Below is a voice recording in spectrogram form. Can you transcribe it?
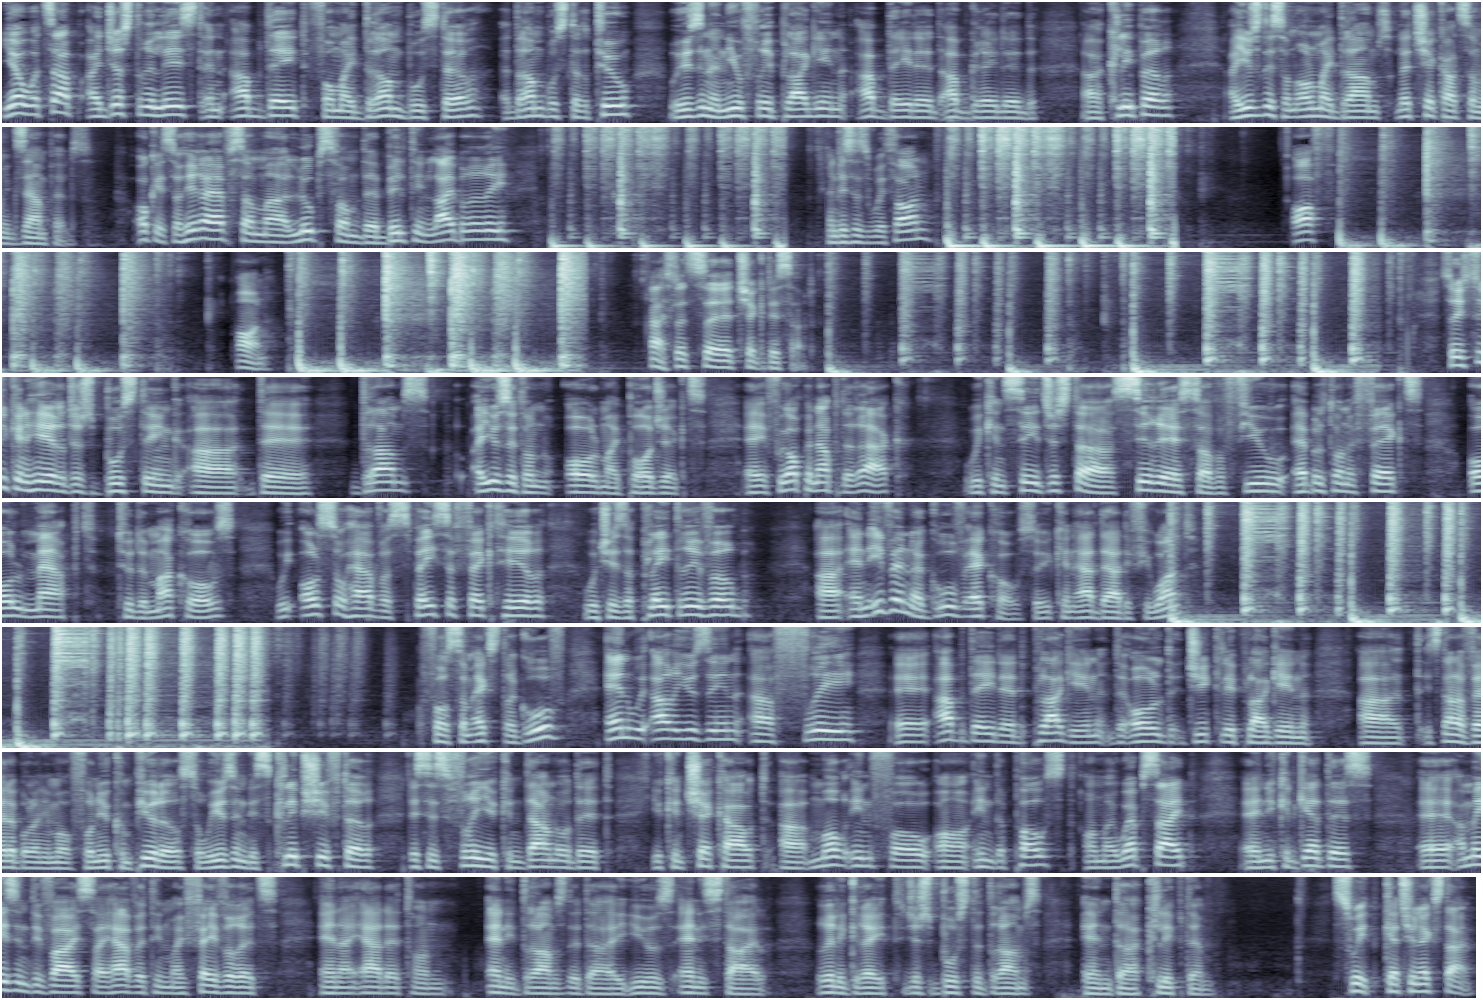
Yo, what's up? I just released an update for my drum booster, a drum booster 2. We're using a new free plugin, updated, upgraded uh, clipper. I use this on all my drums. Let's check out some examples. Okay, so here I have some uh, loops from the built-in library. And this is with on, off, on. Nice, let's uh, check this out. So as you can hear, just boosting uh, the drums. I use it on all my projects. Uh, if we open up the rack, we can see just a series of a few Ableton effects, all mapped to the macros. We also have a space effect here, which is a plate reverb, uh, and even a groove echo. So you can add that if you want. For some extra groove. And we are using a free uh, updated plugin, the old G-Clip plugin. Uh, it's not available anymore for new computers. So we're using this clip shifter. This is free. You can download it. You can check out uh, more info uh, in the post on my website. And you can get this uh, amazing device. I have it in my favorites and I add it on any drums that I use, any style. Really great. Just boost the drums and uh, clip them. Sweet. Catch you next time.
